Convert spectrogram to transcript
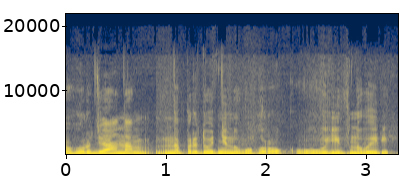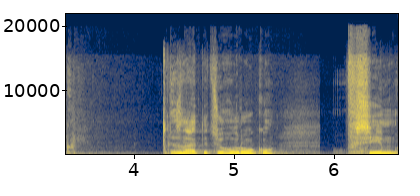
городянам напередодні Нового року і в Новий рік? Знаєте, цього року всім,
